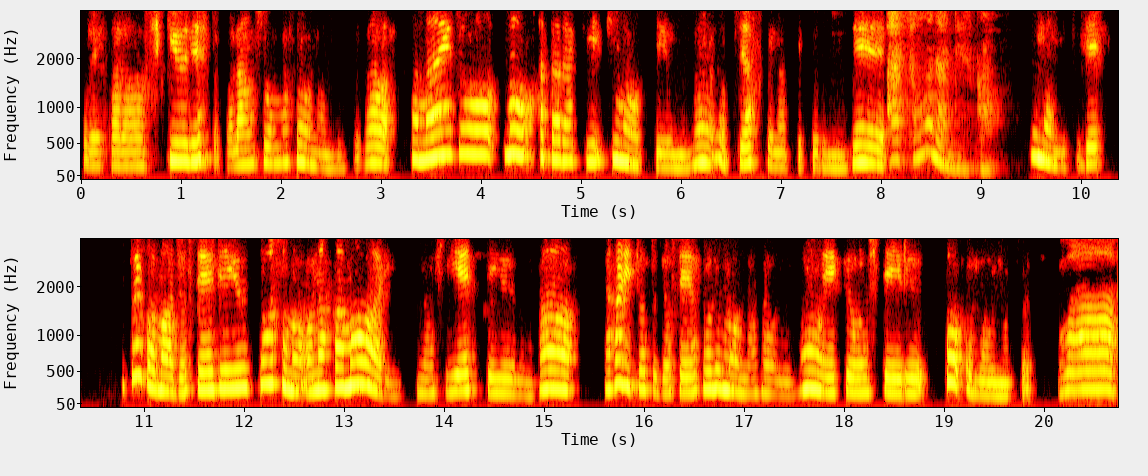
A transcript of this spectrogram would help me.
それから子宮ですとか卵巣もそうなんですが、まあ、内臓の働き、機能っていうのも落ちやすくなってくるので、あ、そうなんですか。そうなんです。で、例えばまあ女性で言うと、そのお腹周りの冷えっていうのが、やはりちょっと女性ホルモンの方にも影響していると思います。わあ、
